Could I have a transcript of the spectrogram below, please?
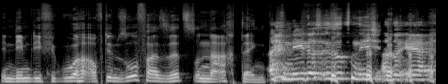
in dem die Figur auf dem Sofa sitzt und nachdenkt. nee, das ist es nicht. Also er,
